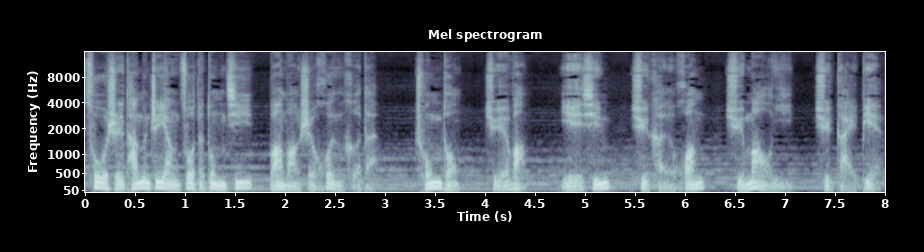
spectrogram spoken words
促使他们这样做的动机往往是混合的：冲动、绝望、野心，去垦荒、去贸易、去改变。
